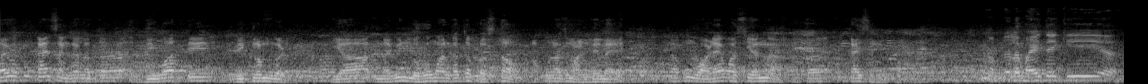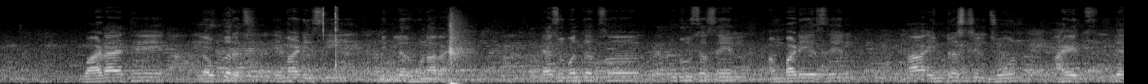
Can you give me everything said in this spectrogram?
साहेब आपण काय सांगाल? आता दिवा ते विक्रमगड या नवीन लोहमार्गाचा प्रस्ताव आपण आज मांडलेला आहे. तर आपण वाड्यावासियांना आता काय सांगितलं आपल्याला माहीत आहे की वाडा येथे लवकरच M I D C declare होणार आहे. त्यासोबतच कुडूस असेल अंबाडी असेल हा इंडस्ट्रीयल झोन आहेच तिथे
